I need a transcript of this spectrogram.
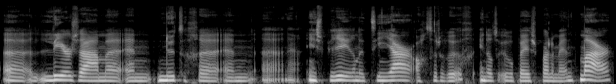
uh, leerzame en nuttige en nou, inspirerende tien jaar achter de rug in dat Europees parlement. Maar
